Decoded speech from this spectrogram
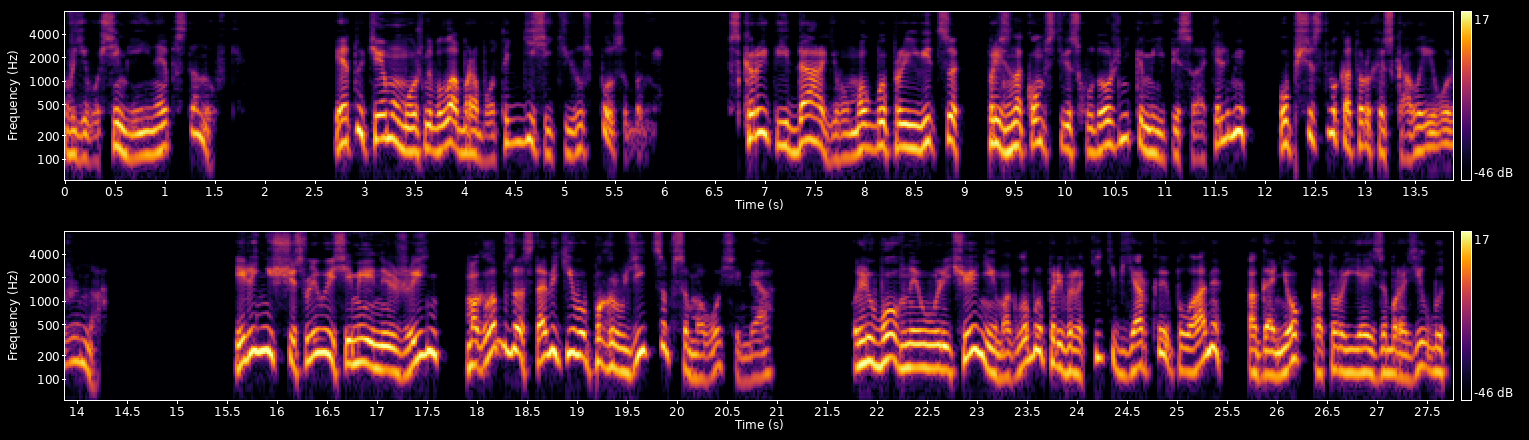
в его семейной обстановке. Эту тему можно было обработать десятью способами. Скрытый дар его мог бы проявиться при знакомстве с художниками и писателями, общество которых искала его жена. Или несчастливая семейная жизнь могла бы заставить его погрузиться в самого себя. Любовное увлечение могло бы превратить в яркое пламя огонек, который я изобразил бы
